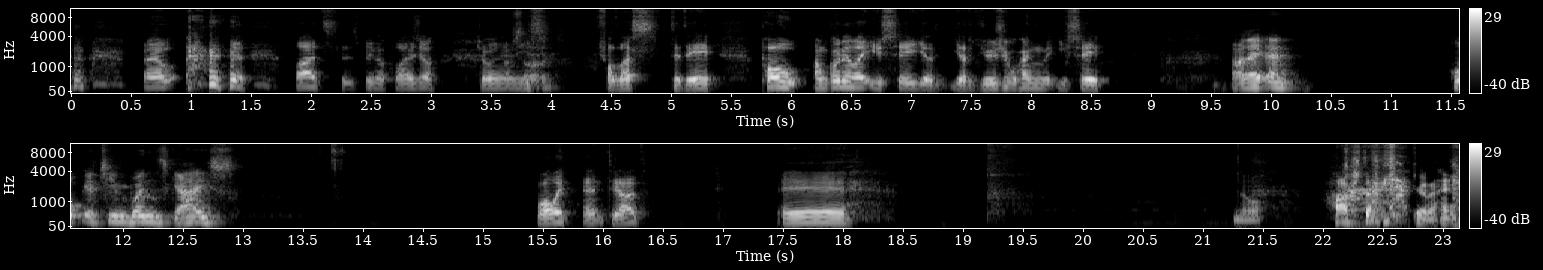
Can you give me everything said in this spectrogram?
well, lads, it's been a pleasure joining us for this today. Paul, I'm going to let you say your, your usual thing that you say. All right then. Hope your team wins, guys. Wullie, anything to add? Eh, no. Hashtag. Get ahead.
